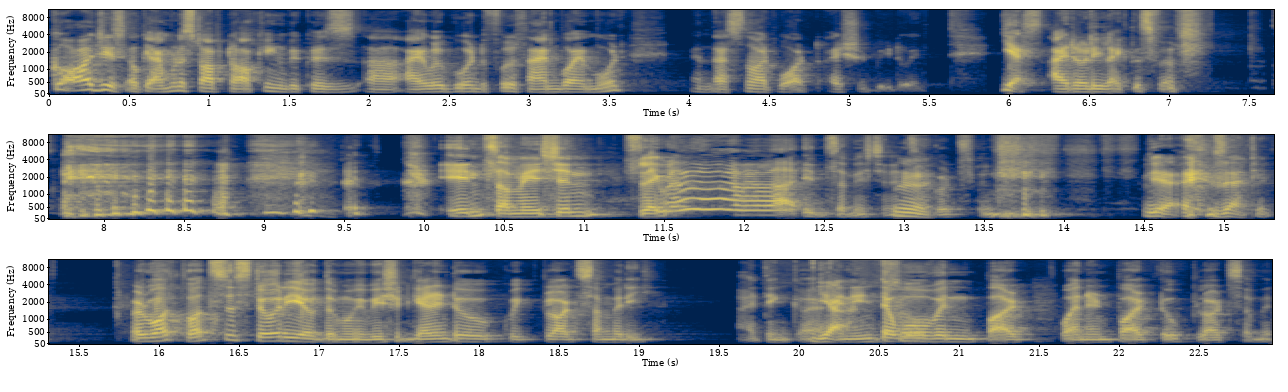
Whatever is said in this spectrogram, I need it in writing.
gorgeous. Okay, I'm going to stop talking because uh, I will go into full fanboy mode, and that's not what I should be doing. Yes, I really like this film. in summation, it's like blah, blah, blah, in summation, it's Yeah. a good film. yeah, exactly. but what what's the story of the movie? We should get into a quick plot summary. I think uh, Yeah, an so- interwoven part one and part two plot summary.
